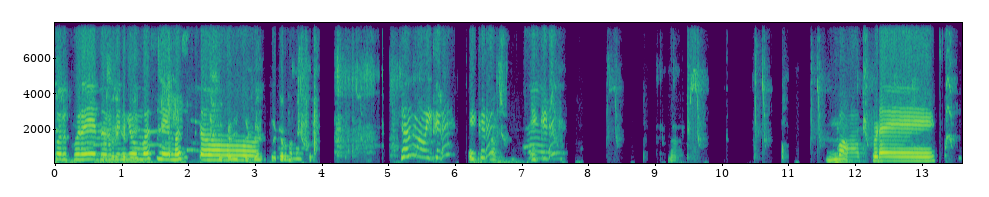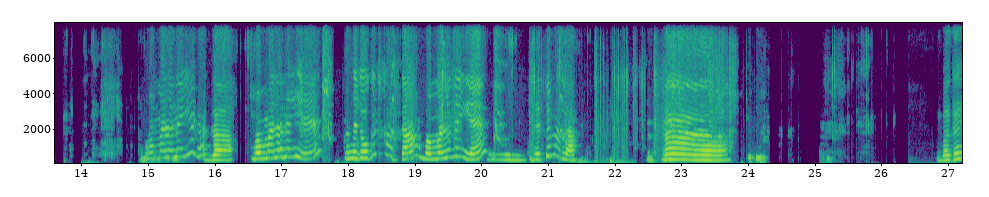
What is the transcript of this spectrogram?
कुरकुरे दुर्बीण घेऊन बसले मस्त. मग. चल माऊ इकडे इकडे इकडे. बापडे मम्माला नाहीये का ग? मम्माला नाहीये? तुम्ही दोघच खाता? मम्माला नाहीये? देते मला. बघा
